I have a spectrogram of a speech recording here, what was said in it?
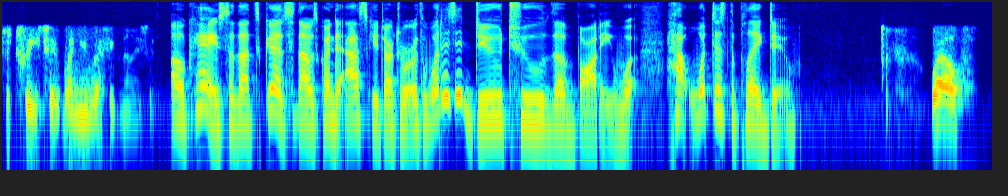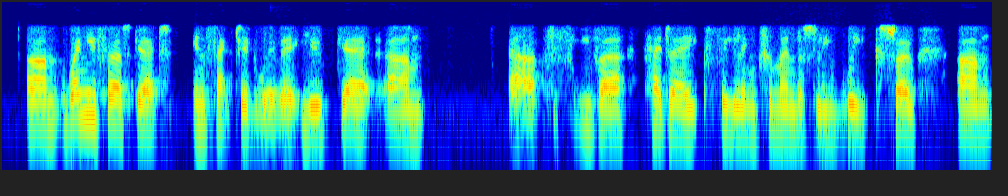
to treat it when you recognize it. Okay, so that's good. So I was going to ask you, Dr. Worth, what does it do to the body? What, how, what does the plague do? Well, um, when you first get infected with it, you get um, uh, fever, headache, feeling tremendously weak. So um,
